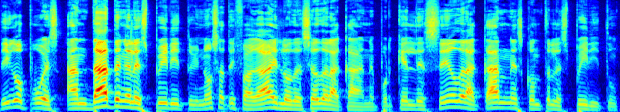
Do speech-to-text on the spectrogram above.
Digo pues, andad en el espíritu y no satisfagáis los deseos de la carne, porque el deseo de la carne es contra el espíritu,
